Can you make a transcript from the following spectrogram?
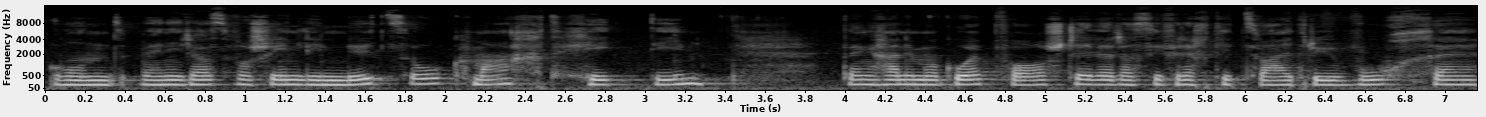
Und wenn ich das wahrscheinlich nicht so gemacht hätte, dann kann ich mir gut vorstellen, dass ich vielleicht die zwei, drei Wochen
